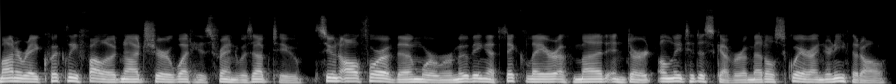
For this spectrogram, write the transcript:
Monterey quickly followed, not sure what his friend was up to. Soon all four of them were removing a thick layer of mud and dirt, only to discover a metal square underneath it all.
